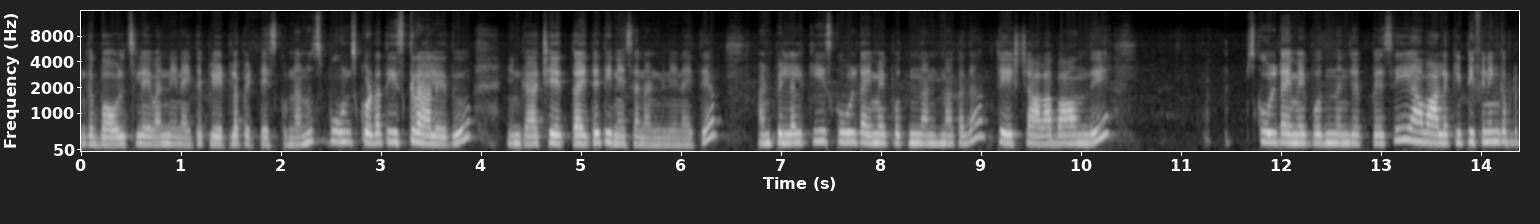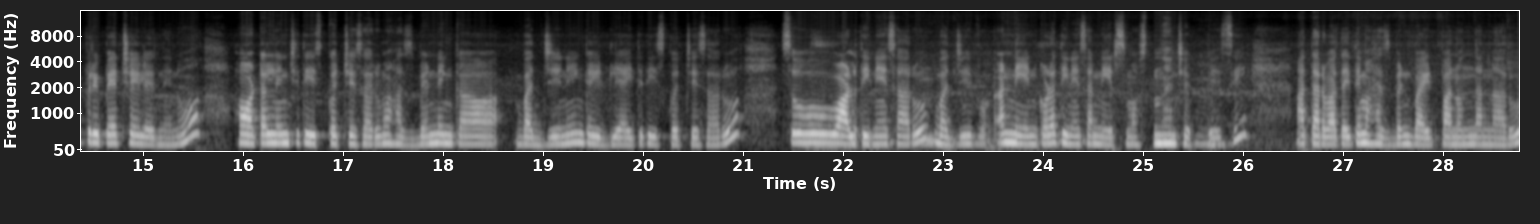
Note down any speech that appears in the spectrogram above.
ఇంకా బౌల్స్ లేవని నేనైతే ప్లేట్లో పెట్టేసుకున్నాను. స్పూన్స్ కూడా తీసుకురాలేదు. ఇంకా చేత్తో అయితే తినేసానండి నేనైతే. అండ్ పిల్లలకి స్కూల్ టైం అయిపోతుంది అంటున్నా కదా టేస్ట్ చాలా బాగుంది. స్కూల్ టైం అయిపోతుందని చెప్పేసి ఆ వాళ్ళకి టిఫిన్ ఇంకా ప్రిపేర్ చేయలేదు నేను. హోటల్ నుంచి తీసుకొచ్చేసారు మా హస్బెండ్ ఇంకా బజ్జీని ఇంకా ఇడ్లీ అయితే తీసుకొచ్చేసారు. సో వాళ్ళు తినేసారు బజ్జీ అండ్ నేను కూడా తినేసాను నీరసం వస్తుందని చెప్పేసి. ఆ తర్వాత అయితే మా హస్బెండ్ బయట పని ఉందన్నారు.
